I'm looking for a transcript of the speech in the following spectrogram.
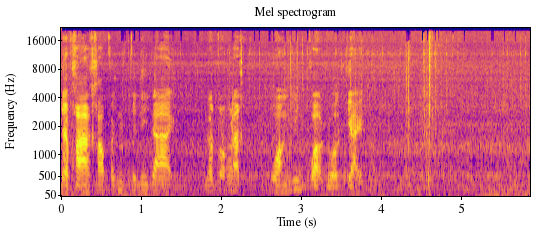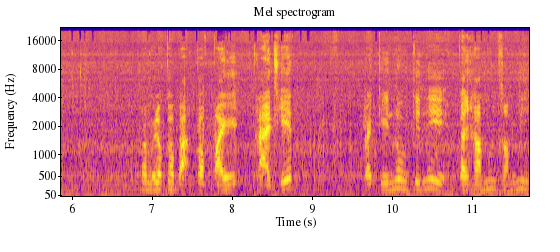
จะพาเขาไปนู่นไปนี่ได้แล้วต้องรักหวังยิ่งกว่าดวงใจถ้ามีรถกระบะก็ไปถ่ายทิปไปกินนู่นกินนี่ ไปทำนู่นทำนี่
